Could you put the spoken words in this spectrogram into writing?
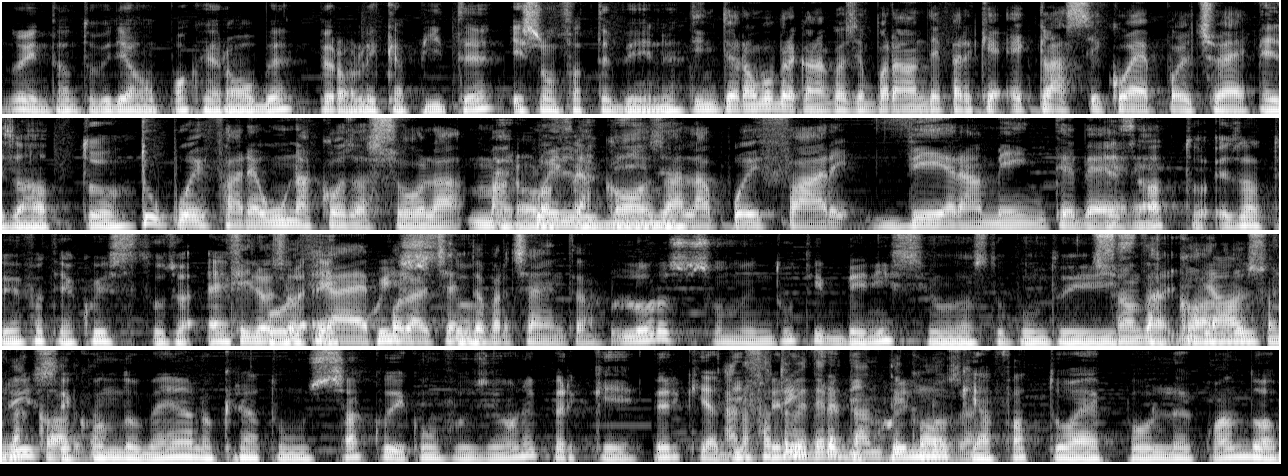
noi intanto vediamo poche robe, però le capite e sono fatte bene. Ti interrompo perché è una cosa importante perché è classico Apple, cioè esatto. Tu puoi fare una cosa sola, ma però quella la cosa bene. la puoi fare veramente bene. Esatto, esatto, infatti è questo, cioè Apple filosofia Apple questo. al 100%. Loro si sono venduti benissimo da questo punto di vista. Sono d'accordo, Gli altri sono d'accordo. secondo me hanno creato un sacco di confusione perché perché a hanno differenza di quello cose. che ha fatto Apple quando ha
